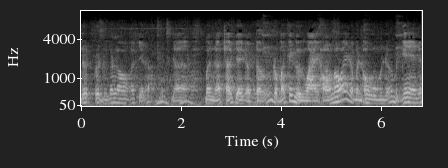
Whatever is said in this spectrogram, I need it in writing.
Đừng, đừng, đừng có lo cái chuyện đó. Dạ. mình đã sở dây rồi tưởng rồi mấy cái người ngoài họ nói rồi mình hù mình nữa mình nghe nữa.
